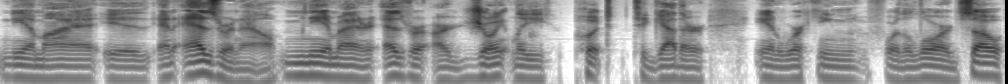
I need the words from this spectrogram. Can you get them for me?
Nehemiah is and Ezra now Nehemiah and Ezra are jointly put together and working for the Lord. So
